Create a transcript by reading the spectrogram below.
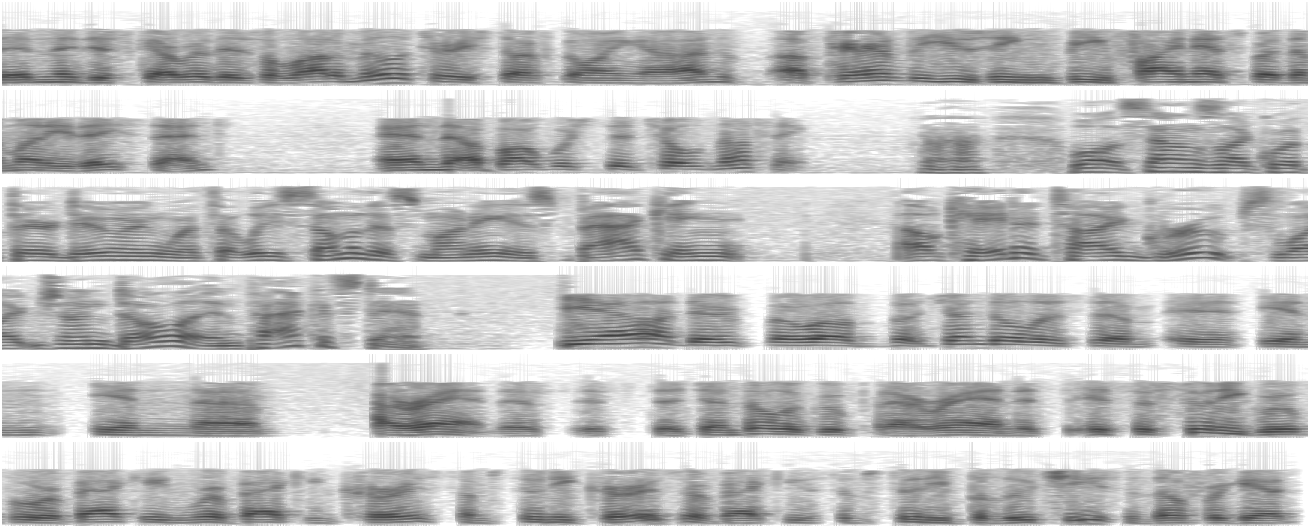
then they discover there's a lot of military stuff going on, apparently using being financed by the money they sent, and about which they're told nothing. Uh-huh. Well, it sounds like what they're doing with at least some of this money is backing Al Qaeda tied groups like Jundullah in Pakistan. Yeah, well, but Jundullah is um, in in uh, Iran. It's, it's the Jundullah group in Iran. It's it's a Sunni group. We're backing we're backing Kurds, some Sunni Kurds. We're backing some Sunni Baluchis, and don't forget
